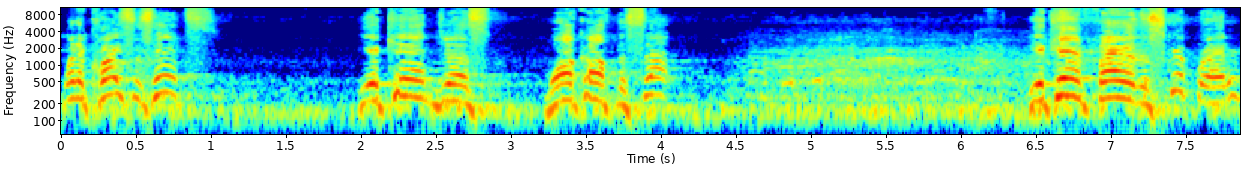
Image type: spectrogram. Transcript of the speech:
When a crisis hits, you can't just walk off the set. You can't fire the scriptwriter.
